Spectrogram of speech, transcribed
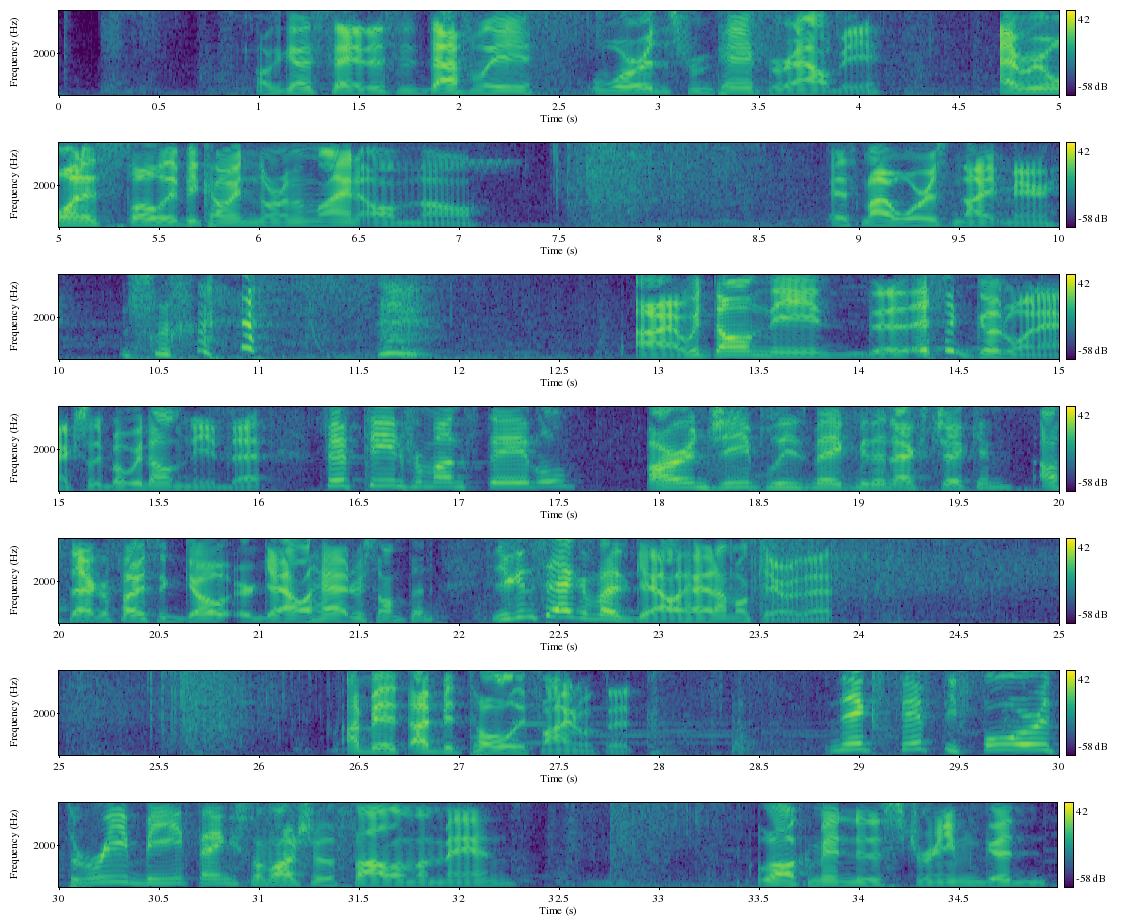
I was going to say, this is definitely words from Paper Albie. Everyone is slowly becoming Northern Lion. Oh, no. It's my worst nightmare. Alright, we don't need... The, it's a good one, actually, but we don't need that. 15 from Unstable. RNG, please make me the next chicken. I'll sacrifice a goat or Galahad or something. You can sacrifice Galahad. I'm okay with that. I'd be, I'd be totally fine with it. Nick54, 3B, thanks so much for the follow, my man. Welcome into the stream. Good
